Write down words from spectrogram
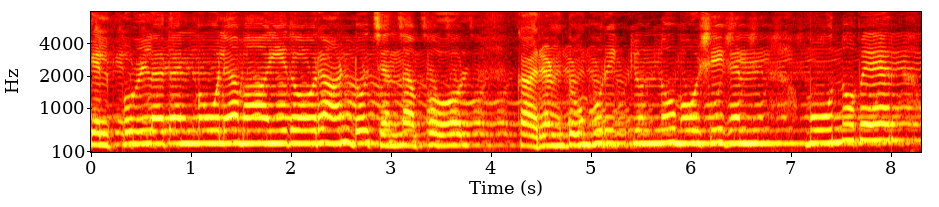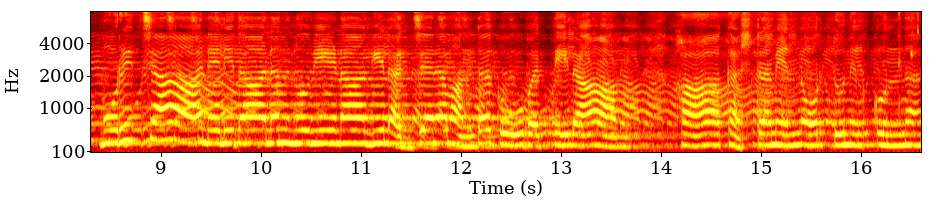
കെൽപ്പുള്ള തന്മൂലമായിതോരാണ്ടു ചെന്നപ്പോൾ കരണ്ടു മുറിക്കുന്നു മോഷികൻ. മൂന്നു പേർ മുറിച്ചാനലിതാനെന്നു വീണാകിൽ അജ്ജനം അന്ധകൂപത്തിലാം. ഹാ കഷ്ടമെന്നോർത്തു നിൽക്കുന്ന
